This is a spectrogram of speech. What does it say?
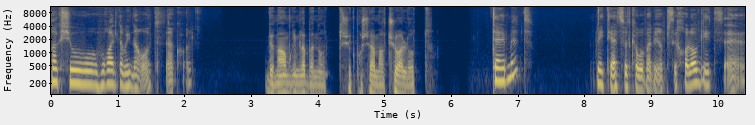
רק שהוא הורד למנהרות, זה הכל. ומה אומרים לבנות, שכמו שאמרת, שואלות? את האמת? בהתייעצות כמובן עם הפסיכולוגית, זה...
